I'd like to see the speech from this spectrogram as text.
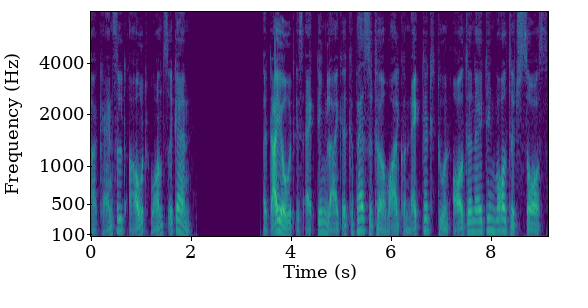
are cancelled out once again. A diode is acting like a capacitor while connected to an alternating voltage source.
